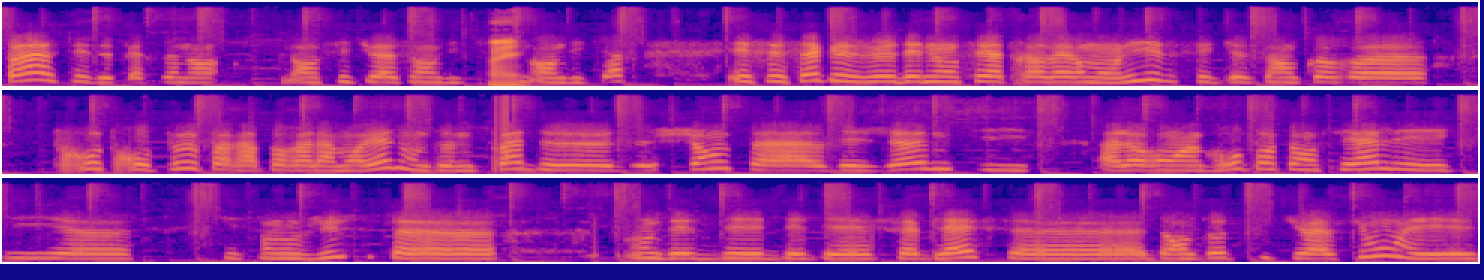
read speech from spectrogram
pas assez de personnes en, en situation de Ouais. handicap. Et c'est ça que je veux dénoncer à travers mon livre, c'est que c'est encore euh, trop, trop peu par rapport à la moyenne. On ne donne pas de, de chance à des jeunes qui, alors, ont un gros potentiel et qui, euh, qui sont juste... euh, ont des, des, des, des faiblesses euh, dans d'autres situations et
